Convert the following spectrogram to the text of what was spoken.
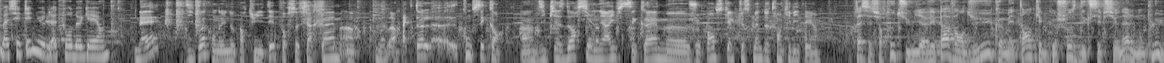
Bah c'était nul la tour de guerre. hein. Mais dis-toi qu'on a une opportunité pour se faire quand même un, un pactole euh, conséquent. Hein. 10 pièces d'or, si on y arrive, c'est quand même, euh, je pense, quelques semaines de tranquillité. hein. Après, c'est surtout, tu lui avais pas vendu comme étant quelque chose d'exceptionnel non plus.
